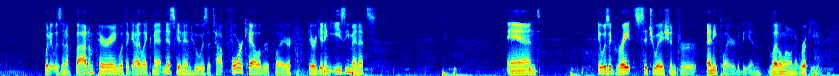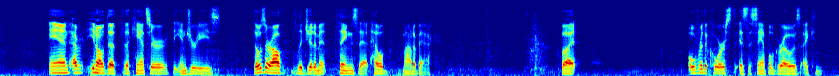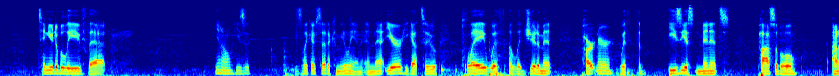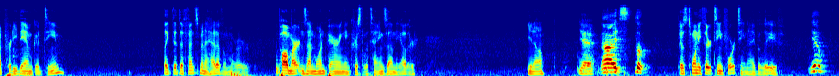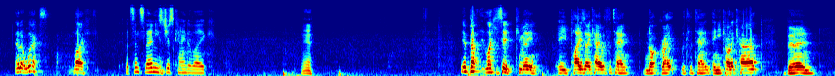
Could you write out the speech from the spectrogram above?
But it was in a bottom pairing with a guy like Matt Niskanen, who was a top four caliber player. They were getting easy minutes. And it was a great situation for any player to be in, let alone a rookie and you know the the cancer, the injuries, those are all legitimate things that held Maatta back. But over the course, as the sample grows, I continue to believe that you know he's a he's like I've said a chameleon, and that year he got to play with a legitimate partner with the easiest minutes possible on a pretty damn good team. Like the defensemen ahead of him were Paul Martin's on one pairing and Chris Letang's on the other. You know, Yeah. No, it's look. it was 2013-14, I believe. Yeah, and it works. Like But since then, he's just kind of like, eh. yeah, but like you said, Chameleon. He plays okay with Letang, not great with Letang, and you kind of can't burn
